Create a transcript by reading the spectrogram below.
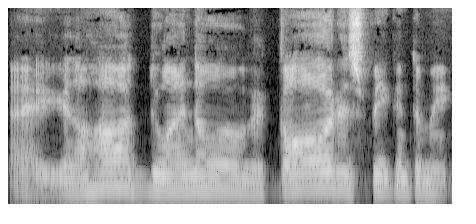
Uh, you know, how do I know that God is speaking to me?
